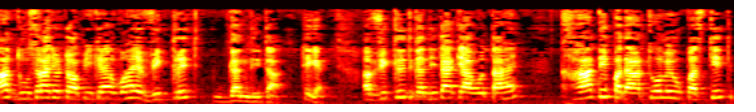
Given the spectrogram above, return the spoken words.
अब दूसरा जो टॉपिक है, वह है विकृत गंधिता। ठीक है? अब विकृत गंधिता क्या होता है? खाद्य पदार्थों में उपस्थित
